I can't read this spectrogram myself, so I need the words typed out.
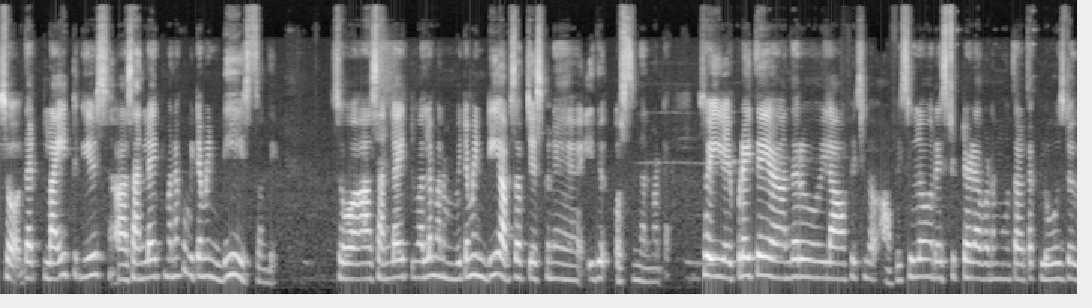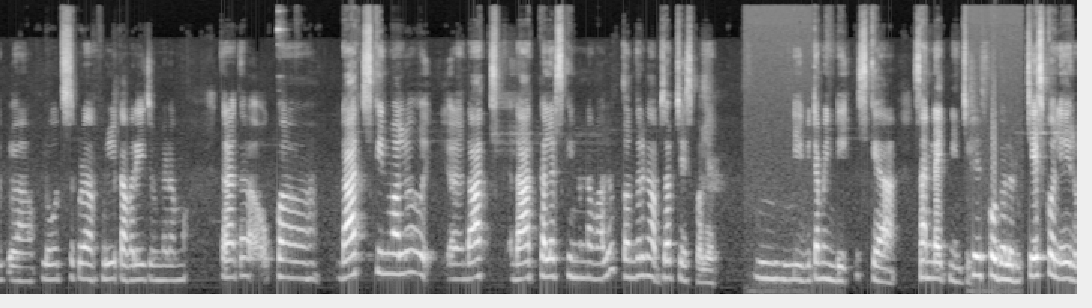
సో దట్ లైట్ గివ్స్ ఆ సన్లైట్ మనకు విటమిన్ డి ఇస్తుంది. సో ఆ సన్లైట్ వల్ల మనం విటమిన్ డి అబ్జర్వ్ చేసుకునే ఇది వస్తుందన్నమాట. సో ఎప్పుడైతే అందరూ ఇలా ఆఫీస్లో ఆఫీసులో రెస్ట్రిక్టెడ్ అవ్వడము తర్వాత క్లోజ్డ్ క్లోత్స్ కూడా ఫుల్ కవరేజ్ ఉండడము తర్వాత ఒక డార్క్ స్కిన్ వాళ్ళు డార్క్ డార్క్ కలర్ స్కిన్ ఉన్న వాళ్ళు తొందరగా అబ్జర్వ్ చేసుకోలేరు. ఈ విటమిన్ డి సన్లైట్ నుంచి. చేసుకోగలరు. చేసుకోలేరు.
